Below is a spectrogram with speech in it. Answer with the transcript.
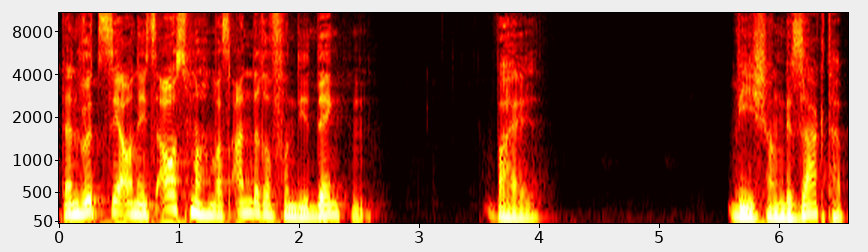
dann wird es dir auch nichts ausmachen, was andere von dir denken. Weil, wie ich schon gesagt habe,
